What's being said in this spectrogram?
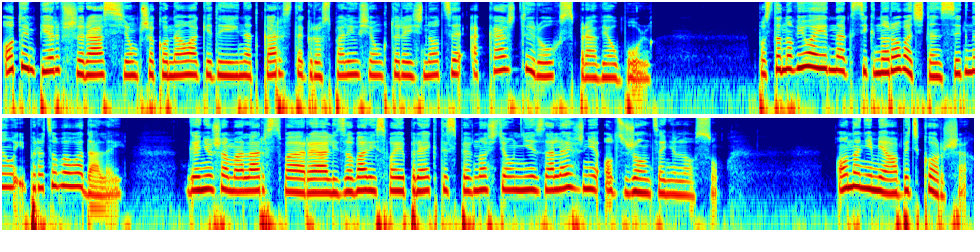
O tym pierwszy raz się przekonała, kiedy jej nadgarstek rozpalił się którejś nocy, a każdy ruch sprawiał ból. Postanowiła jednak zignorować ten sygnał i pracowała dalej. Geniusze malarstwa realizowali swoje projekty z pewnością niezależnie od rządzeń losu. Ona nie miała być gorsza.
